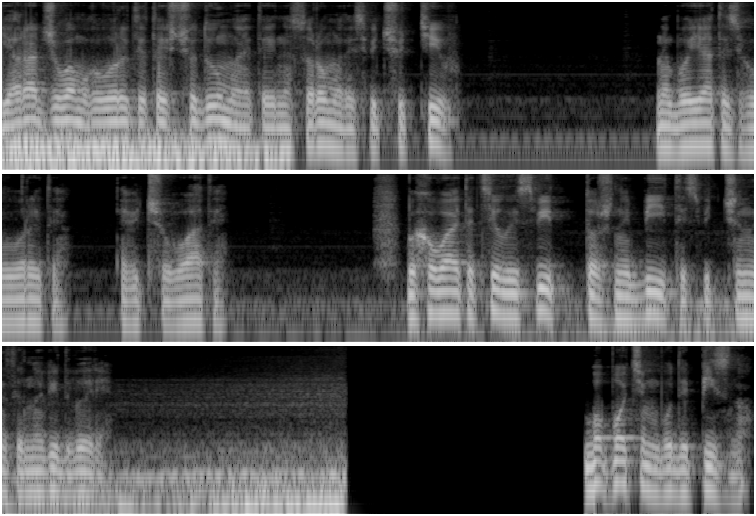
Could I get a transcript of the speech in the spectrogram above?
Я раджу вам говорити те, що думаєте, і не соромитись відчуттів, не боятись говорити та відчувати. Ви ховаєте цілий світ, тож не бійтесь відчинити нові двері. Бо потім буде пізно.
